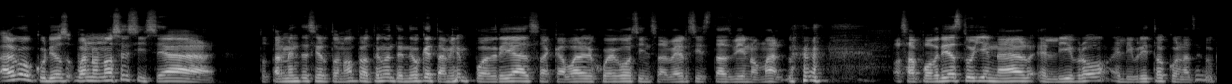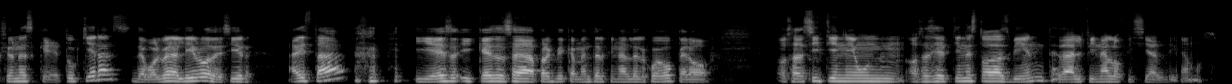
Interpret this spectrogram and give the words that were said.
algo curioso, bueno, no sé si sea totalmente cierto, ¿no? Pero tengo entendido que también podrías acabar el juego sin saber si estás bien o mal. o sea, podrías tú llenar el libro, el librito con las deducciones que tú quieras, devolver el libro, decir, ahí está, y, es, y que ese sea prácticamente el final del juego, pero, o sea, sí tiene un, o sea, si tienes todas bien, te da el final oficial, digamos.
